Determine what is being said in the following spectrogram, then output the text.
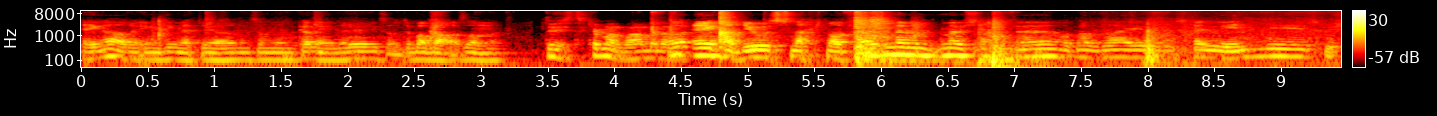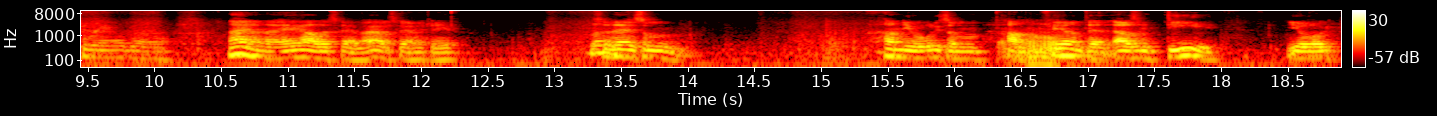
Jeg har ingenting med dette å gjøre. Liksom. Hva mener du? Liksom. Det var bare sånn Du visste hvem han var med det? Jeg hadde jo snakket med han før. Men vi har jo snakket før, og bla, bla. Jeg skrev jo inn i Skulle ikke det, og bla, bla. Nei, nei, nei, jeg har aldri skrevet. Jeg har skrevet mitt liv. Så det er liksom Han gjorde liksom han fyren til Eller sånn, de gjorde òg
